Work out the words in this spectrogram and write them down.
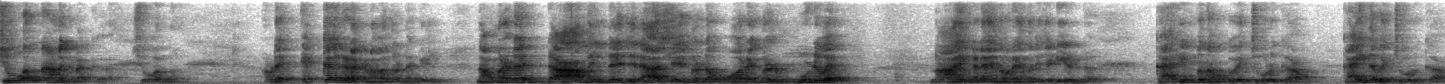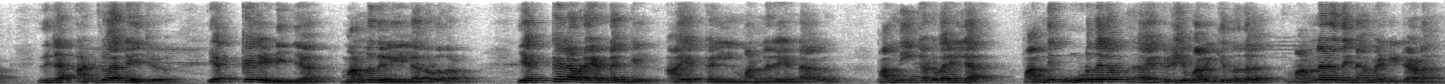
ചുവന്നാണ് കിടക്കുക ചുവന്ന്. അവിടെ എക്കൽ കിടക്കണമെന്നുണ്ടെങ്കിൽ നമ്മളുടെ ഡാമിന്റെ ജലാശയങ്ങളുടെ ഓരങ്ങൾ മുഴുവൻ നായങ്കണ എന്ന് പറയുന്നൊരു ചെടിയുണ്ട്. കരിമ്പ് നമുക്ക് വെച്ചു കൊടുക്കാം കൈത വെച്ചു കൊടുക്കാം. ഇതിന്റെ അഡ്വാന്റേജ് എക്കലിടിഞ്ഞ് മണ്ണ് തെളിയില്ല എന്നുള്ളതാണ്. എക്കൽ അവിടെ ഉണ്ടെങ്കിൽ ആ എക്കലിൽ മണ്ണര ഉണ്ടാകും. പന്നി ഇങ്ങോട്ട് വരില്ല. പന്നി കൂടുതലും കൃഷി മറിക്കുന്നത് മണ്ണര തിന്നാൻ വേണ്ടിയിട്ടാണ്.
